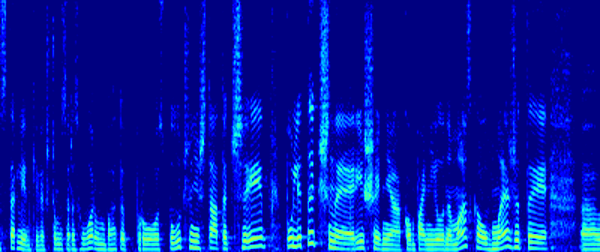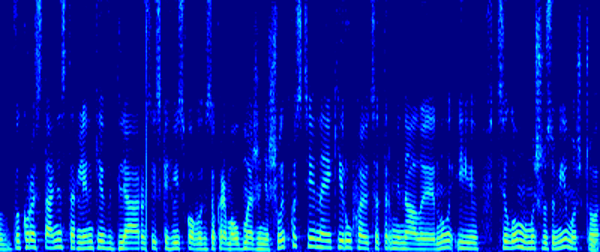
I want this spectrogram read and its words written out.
старлінків. Якщо ми зараз говоримо багато про Сполучені Штати, чи політичне рішення компанії Ілона Маска обмежити е, використання старлінків для російських військових, зокрема обмеження швидкості, на які рухаються термінали. Ну і в цілому, ми ж розуміємо, що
